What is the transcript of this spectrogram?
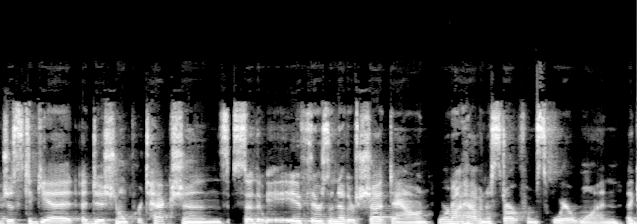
just to get additional protections so that if there's another shutdown, we're not having to start from square one again.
